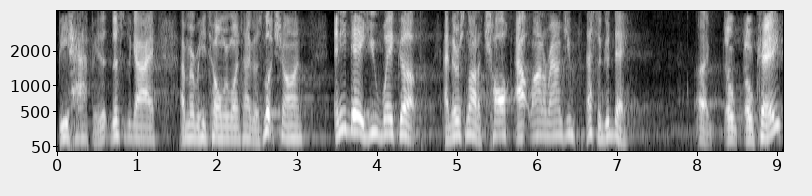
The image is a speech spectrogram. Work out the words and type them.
Be happy. This is the guy, I remember he told me one time, he goes, look, Sean, any day you wake up and there's not a chalk outline around you, that's a good day. Like, okay.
